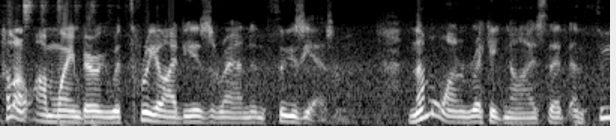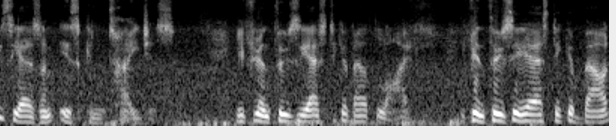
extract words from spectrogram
Hello, I'm Wayne Berry with three ideas around enthusiasm. Number one, recognize that enthusiasm is contagious. If you're enthusiastic about life, if you're enthusiastic about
